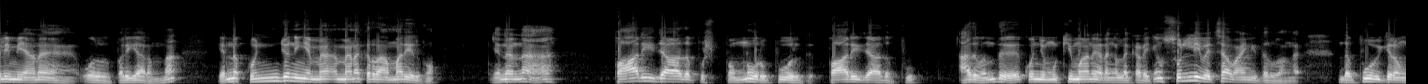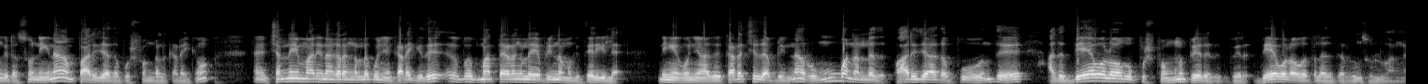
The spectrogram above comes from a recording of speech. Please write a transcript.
எளிமையான ஒரு பரிகாரம் தான் என்ன கொஞ்சம் நீங்கள் மெ மெனக்கிற மாதிரி இருக்கும். என்னென்னா பாரிஜாத புஷ்பம்னு ஒரு பூ இருக்குது பாரிஜாத பூ. அது வந்து கொஞ்சம் முக்கியமான இடங்களில் கிடைக்கும். சொல்லி வச்சா வாங்கி தருவாங்க. இந்த பூ விற்கிறவங்க சொன்னிங்கன்னா பாரிஜாத புஷ்பங்கள் கிடைக்கும். சென்னை மாதிரி நகரங்களில் கொஞ்சம் கிடைக்குது. இப்போ மற்ற இடங்களில் எப்படின்னு நமக்கு தெரியல. நீங்கள் கொஞ்சம் அது கிடச்சிது அப்படின்னா ரொம்ப நல்லது. பாரிஜாத பூ வந்து அது தேவலோக புஷ்பம்னு பேர் அதுக்கு பேர். தேவலோகத்தில் இருக்கிறதுன்னு சொல்லுவாங்க.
